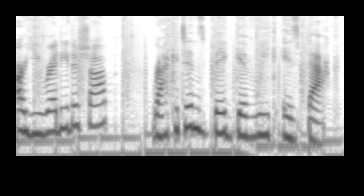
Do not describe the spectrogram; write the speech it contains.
Are you ready to shop? Rakuten's Big Give Week is back.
